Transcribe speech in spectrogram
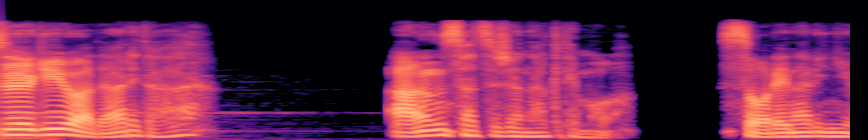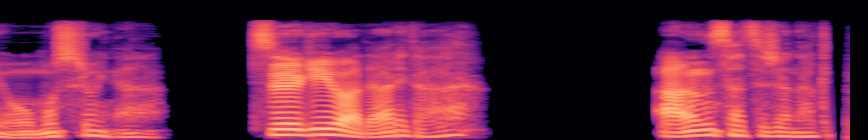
次は誰だ？暗殺じゃなくてもそれなりに面白いな。次は誰だ？暗殺じゃなくて。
